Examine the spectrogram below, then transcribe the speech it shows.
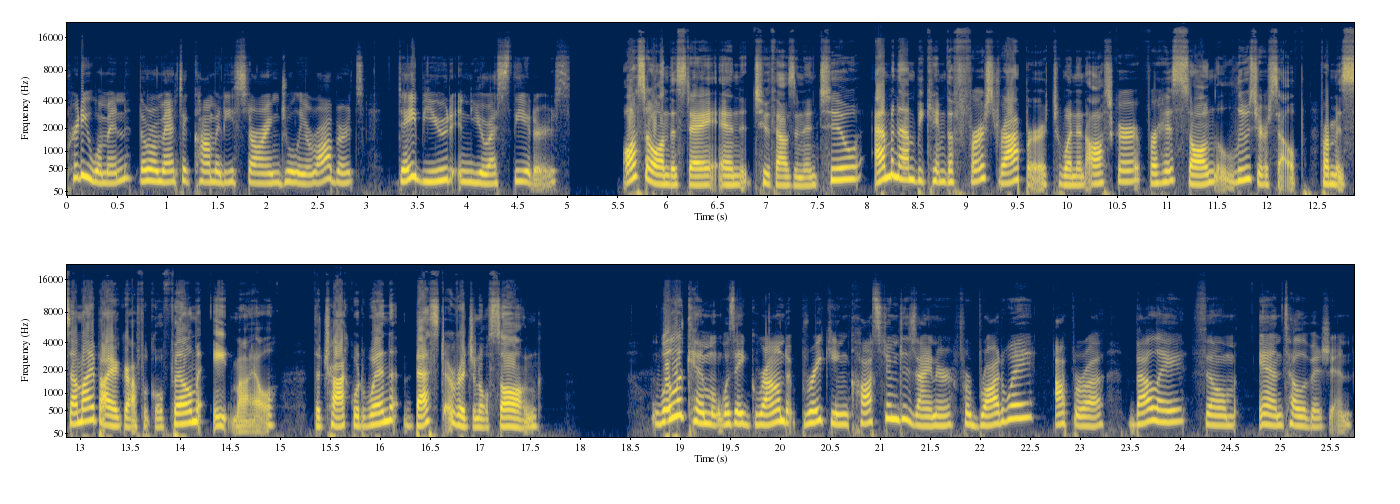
Pretty Woman, the romantic comedy starring Julia Roberts, debuted in U.S. theaters. Also on this day in 2002, Eminem became the first rapper to win an Oscar for his song Lose Yourself from his semi biographical film 8 Mile. The track would win Best Original Song. Willa Kim was a groundbreaking costume designer for Broadway, opera, ballet, film, and television.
